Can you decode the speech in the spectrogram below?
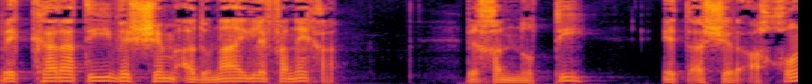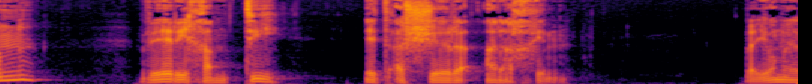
וקראתי בשם אדוני לפניך, וחנותי את אשר אחון, וריחמתי את אשר ארחם. ויאמר,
